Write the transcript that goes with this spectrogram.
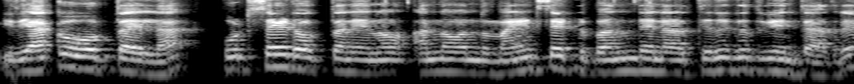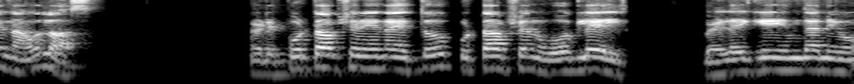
ಇದು ಯಾಕೋ ಹೋಗ್ತಾ ಇಲ್ಲ ಪುಟ್ ಸೈಡ್ ಹೋಗ್ತಾನೇನೋ ಅನ್ನೋ ಒಂದು ಮೈಂಡ್ ಸೆಟ್ ಬಂದೇನಾದ್ರು ತಿರುಗಿದ್ವಿ ಅಂತ ಆದ್ರೆ ನಾವು ಲಾಸ್ ನೋಡಿ ಪುಟ್ ಆಪ್ಷನ್ ಏನಾಯ್ತು? ಪುಟ್ ಆಪ್ಷನ್ ಹೋಗ್ಲೇ ಇಲ್ಲ. ಬೆಳಗ್ಗೆಯಿಂದ ನೀವು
